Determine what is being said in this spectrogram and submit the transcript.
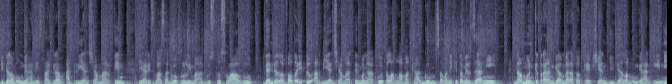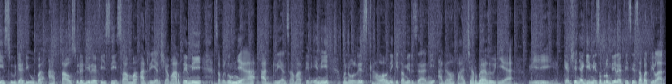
di dalam unggahan Instagram Adrian Syah Martin di hari Selasa 25 Agustus lalu. Dan dalam foto itu Adrian Syah Martin mengaku telah lama kagum sama Nikita Mirzani. Namun keterangan gambar atau caption di dalam unggahan ini sudah diubah atau sudah direvisi sama Adrian Syah Martin nih. Sebelumnya Adrian Syah Martin ini menulis kalau Nikita Mirzani adalah pacar balunya. Wih, captionnya gini sebelum direvisi sahabat Pilar.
